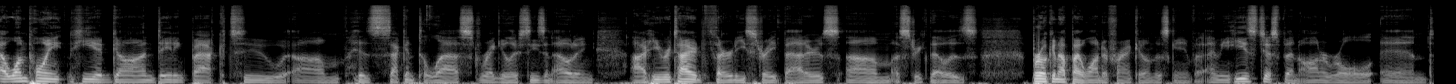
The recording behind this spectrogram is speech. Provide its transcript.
at one point he had gone dating back to um, his second to last regular season outing. Uh, he retired 30 straight batters, um, a streak that was broken up by Wander Franco in this game. But I mean, he's just been on a roll, and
